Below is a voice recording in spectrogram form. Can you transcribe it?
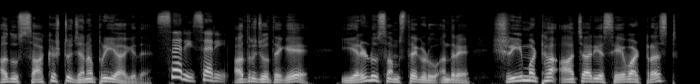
ಅದು ಸಾಕಷ್ಟು ಜನಪ್ರಿಯ ಆಗಿದೆ. ಸರಿ ಸರಿ. ಅದ್ರ ಜೊತೆಗೆ ಎರಡು ಸಂಸ್ಥೆಗಳು ಅಂದ್ರೆ ಶ್ರೀಮಠ ಆಚಾರ್ಯ ಸೇವಾ ಟ್ರಸ್ಟ್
